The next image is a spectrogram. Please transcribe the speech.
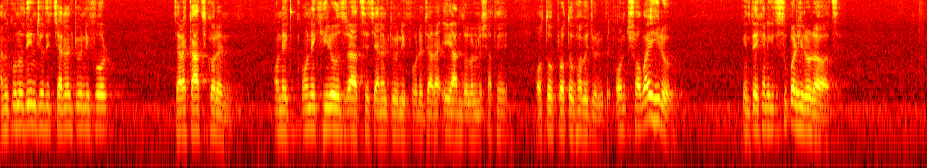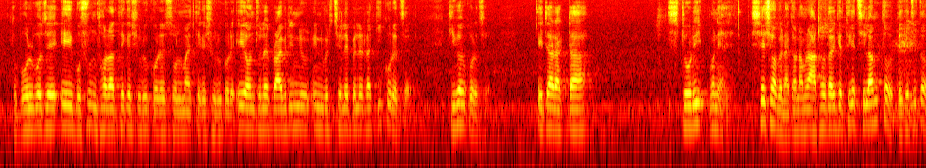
আমি কোনো দিন যদি চ্যানেল টোয়েন্টি ফোর যারা কাজ করেন, অনেক অনেক হিরোজরা আছে চ্যানেল টোয়েন্টি ফোরে যারা এই আন্দোলনের সাথে অতপ্রতভাবে জড়িত। সবাই হিরো কিন্তু এখানে কিছু সুপার হিরোরাও আছে। তো বলব যে এই বসুন্ধরা থেকে শুরু করে সোলমাই থেকে শুরু করে এই অঞ্চলের প্রাইভেট ইউনিভার্সিটি ছেলেপেলেরা কী করেছে? কীভাবে করেছে? এটার একটা স্টোরি মানে শেষ হবে না, কারণ আমরা আঠারো তারিখের থেকে ছিলাম তো, দেখেছি তো?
